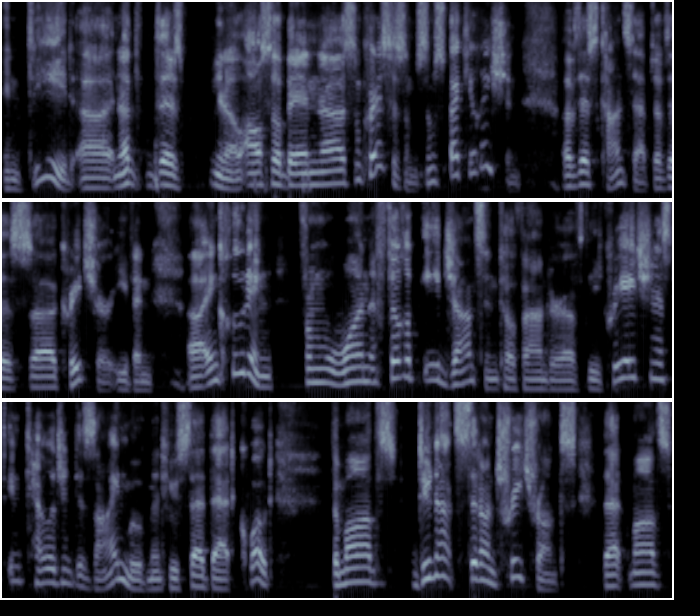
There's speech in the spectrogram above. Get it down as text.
Indeed. Uh, now, there's you know also been uh, some criticism, some speculation of this concept of this uh, creature, even uh, including from one Philip E. Johnson, co-founder of the creationist intelligent design movement, who said that quote, "The moths do not sit on tree trunks. That moths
